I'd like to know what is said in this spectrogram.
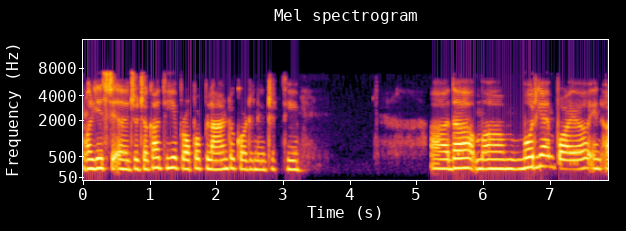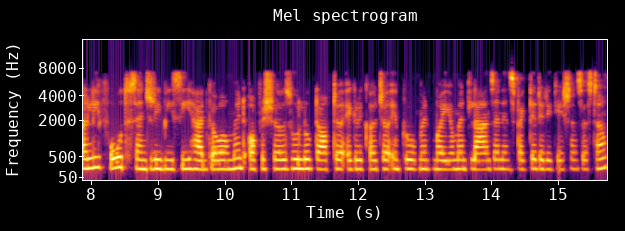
और ये जो जगह थी ये प्रॉपर प्लान और कोऑर्डिनेटेड थी Uh, the um, Maurya Empire in early 4th century BC had government officials who looked after agriculture, improvement, measurement lands and inspected irrigation system.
